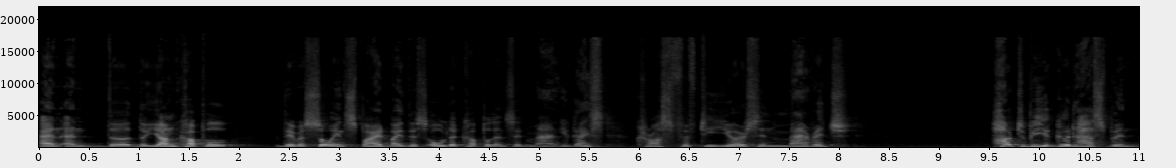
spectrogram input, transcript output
And, and the, the young couple, they were so inspired by this older couple and said, Man, you guys crossed 50 years in marriage. How to be a good husband,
